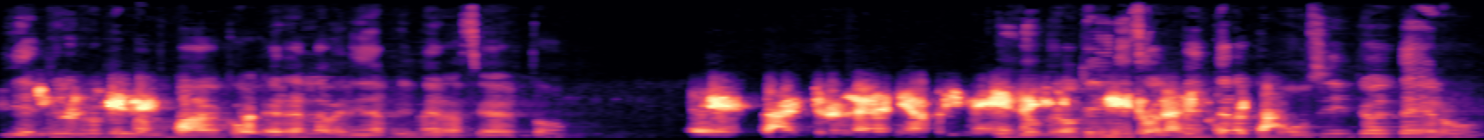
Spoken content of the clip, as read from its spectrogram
Y es que yo creo que Mambaco era en la avenida primera, ¿cierto? Exacto, era en la avenida primera. Y yo creo que inicialmente era como un sitio hetero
